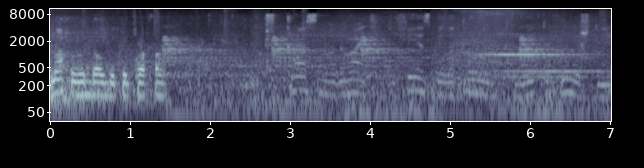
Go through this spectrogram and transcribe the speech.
Нахуй вы долбите профан. Дефес, Белотрон. Вы тупые что ли?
